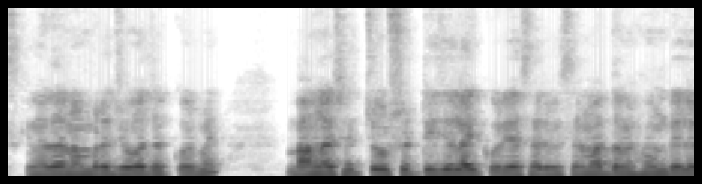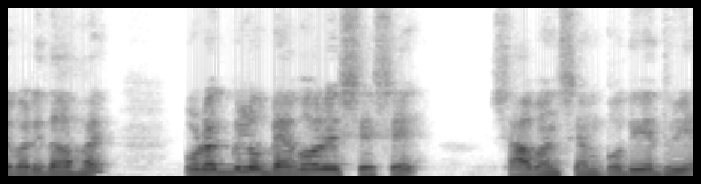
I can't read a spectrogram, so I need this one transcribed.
স্ক্রিনে দেওয়া নম্বরে যোগাযোগ করবেন। বাংলাদেশের চৌষট্টি জেলায় কোরিয়া সার্ভিসের মাধ্যমে হোম ডেলিভারি দেওয়া হয়। প্রোডাক্টগুলো ব্যবহারের শেষে সাবান, শ্যাম্পু দিয়ে ধুয়ে,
